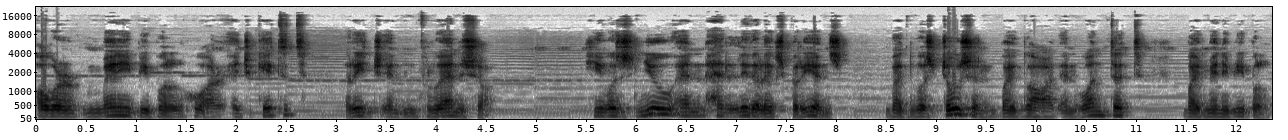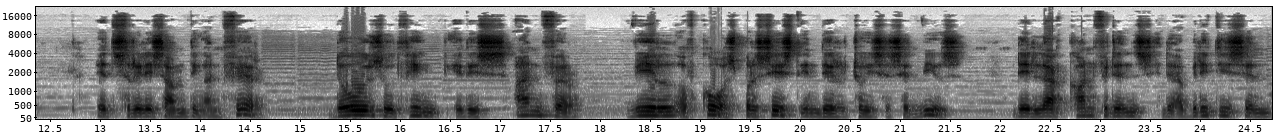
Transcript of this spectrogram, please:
over many people who are educated, rich, and influential. He was new and had little experience, but was chosen by God and wanted by many people it's really something unfair. Those who think it is unfair will, of course, persist in their choices and views. They lack confidence in the abilities and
